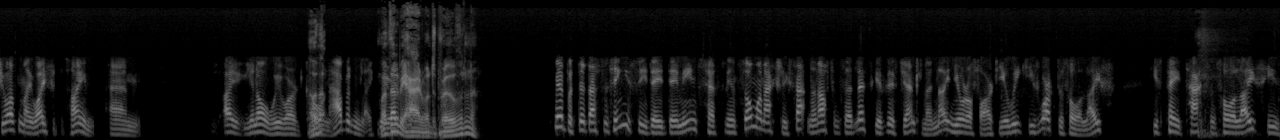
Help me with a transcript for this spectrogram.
she wasn't my wife at the time. Um, I, you know, we were cohabiting. Like, well, we that'll be a hard one to prove, wouldn't it? Yeah, but that's the thing. You see, they they means tested me, and someone actually sat in an office and said, "Let's give this gentleman nine euro forty a week. He's worked his whole life. He's paid tax his whole life. He's."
